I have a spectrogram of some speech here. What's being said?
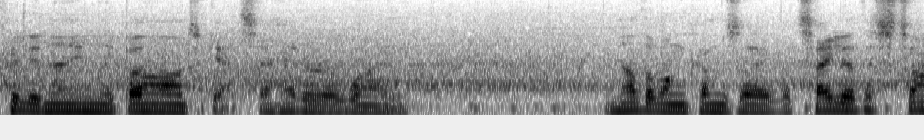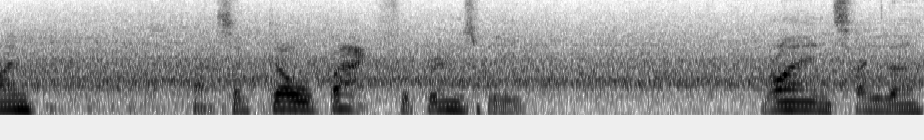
Cullinane-Liburd gets a header away. Another one comes over. Taylor this time. That's a goal back for Grimsby. Ryan Taylor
